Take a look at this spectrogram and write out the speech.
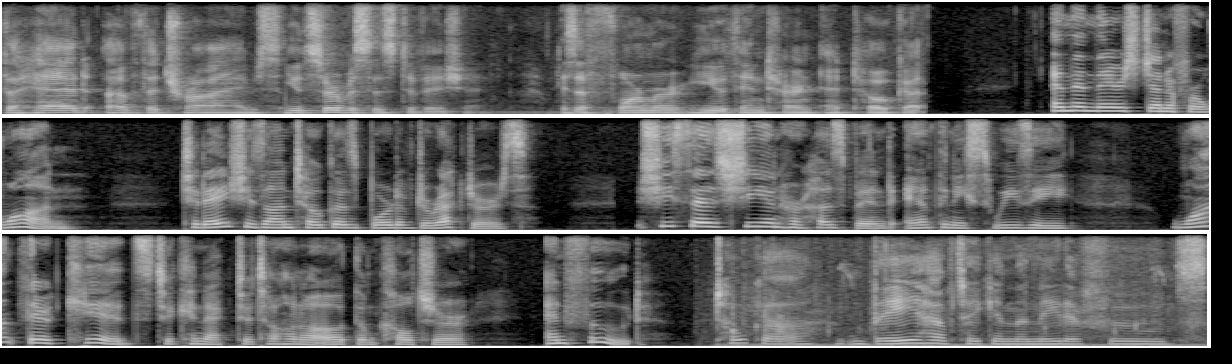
The head of the tribe's youth services division is a former youth intern at TOCA. And then there's Jennifer Juan. Today she's on TOCA's board of directors. She says she and her husband, Anthony Sweezy, want their kids to connect to Tohono O'odham culture and food. TOCA, they have taken the native foods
